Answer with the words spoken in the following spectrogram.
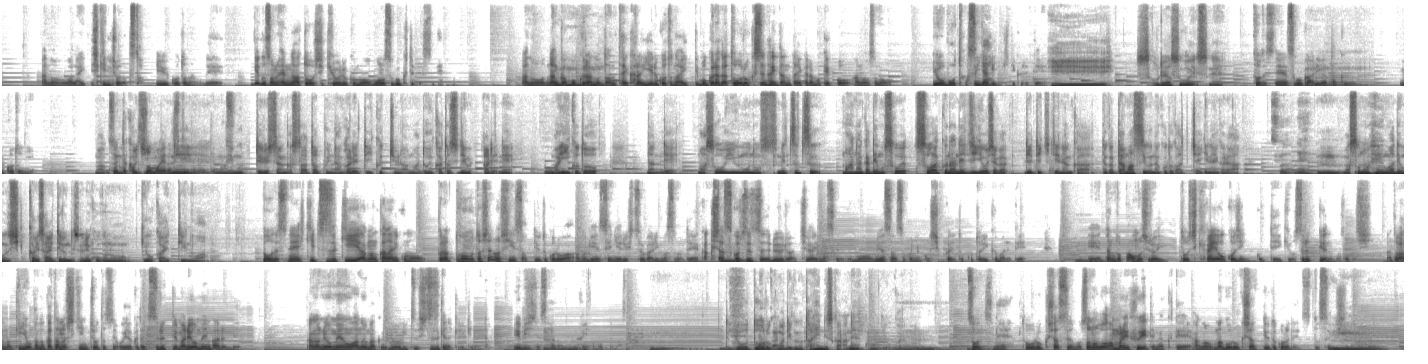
あの話題資金調達ということなので結構その辺の後押し協力もものすごくてですね。あのなんか僕らの団体から言えることないって僕らが登録してない団体からも結構あのその要望とか吸い上げに来てくれて。へえそれはすごいですね。そうですね。すごくありがたくうん。いうことにまあ、そういった活動もやらせていただいてます。この個人のね、眠ってる資産がスタートアップに流れていくっていうのは、まあ、どういう形であれね、まあ、いいことなんで、まあ、そういうものを進めつつまあなんかでもそ粗悪なね事業者が出てきてなんかなんか騙すようなことがあっちゃいけないから、そうだね。うん。まあ、その辺はでもしっかりされてるんですよねここの業界っていうのは。そうですね。引き続きあのかなりこのプラットフォームとしての審査っていうところはあの厳正にやる必要がありますので各社少しずつルールは違いますけれども、皆さんそこにはこうしっかりとこう取り組まれて、うんえー何度か面白い投資機会を個人にご提供するっていうのもそうだしあとはあの起業家の方の資金調達にお役立ちするっていう、まあ、両面があるんであの両面をあのうまく両立し続けなきゃいけないというビジネスかなというふうに思ってます。うん、で業登録まで行くの大変ですからねこの業う界は。んそうですね登録者数もその後あんまり増えてなくてあの、まあ、56社っていうところでずっと推移してるので。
